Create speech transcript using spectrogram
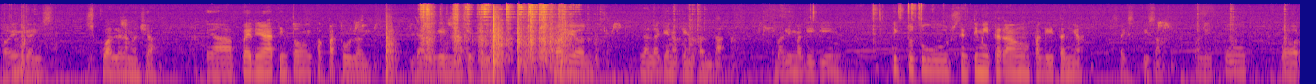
So yun guys, skwala naman siya. Kaya pwede natin tong ipagpatuloy. Ilalagay natin ito lahat. Bago yun, ilalagay natin yung tanda. Bali magiging tig to 2 cm ang pagitan niya sa isa't isa. Bali 2, 4,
